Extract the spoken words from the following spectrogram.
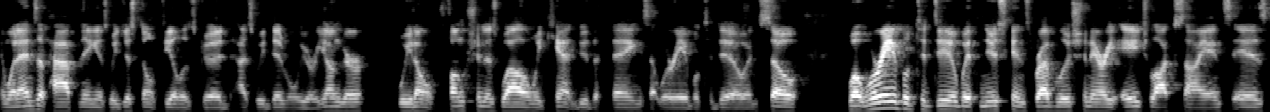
and what ends up happening is we just don't feel as good as we did when we were younger. We don't function as well, and we can't do the things that we're able to do. And so, what we're able to do with Nu Skin's revolutionary ageLOC science is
